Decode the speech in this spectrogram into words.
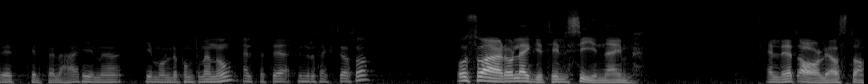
I det tilfellet her himolde.no, LPC 160 altså. Og så er det å legge til CNAME, eller et alias, da.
